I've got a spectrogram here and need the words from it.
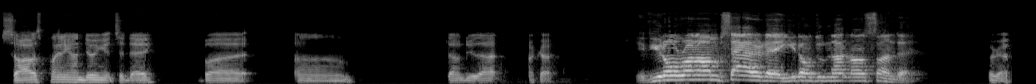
so I was planning on doing it today, but um, don't do that. Okay. If you don't run on Saturday, you don't do nothing on Sunday. Okay.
